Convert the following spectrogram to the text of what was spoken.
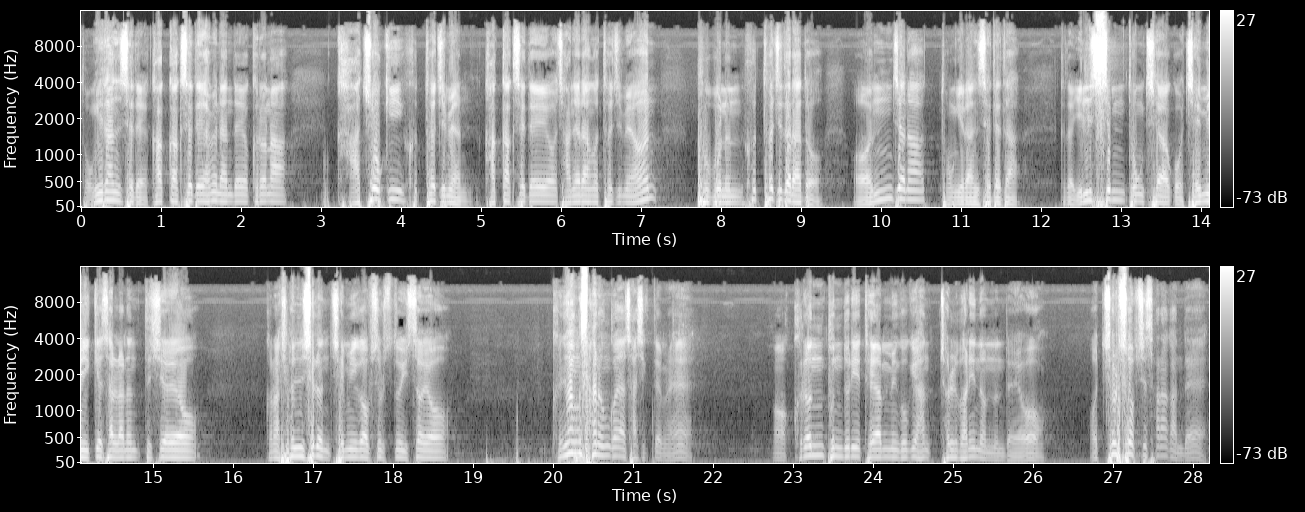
동일한 세대, 각각 세대 하면 안 돼요. 그러나 가족이 흩어지면 각각 세대예요. 자녀랑 흩어지면 부부는 흩어지더라도 언제나 동일한 세대다. 그다 일심동체하고 재미있게 살라는 뜻이에요. 그러나 현실은 재미가 없을 수도 있어요. 그냥 사는 거야 자식 때문에. 어, 그런 분들이 대한민국의 한 절반이 넘는데요. 어쩔 수 없이 살아간대.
